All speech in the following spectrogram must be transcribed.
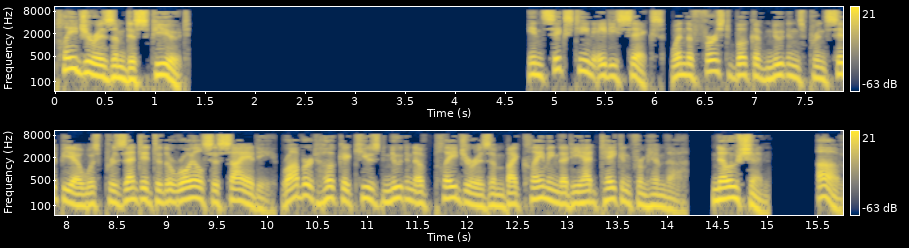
Plagiarism dispute In 1686, when the first book of Newton's Principia was presented to the Royal Society, Robert Hooke accused Newton of plagiarism by claiming that he had taken from him the notion of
